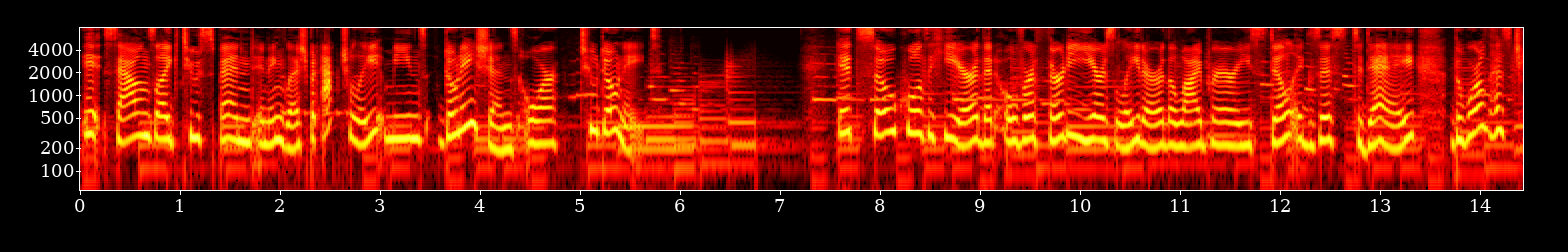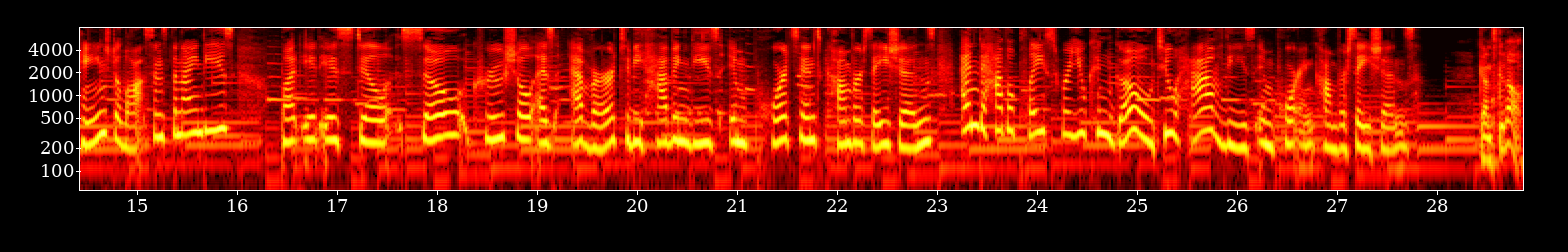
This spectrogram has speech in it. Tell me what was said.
It sounds like to spend in English, but actually means donations or to donate. It's so cool to hear that over 30 years later, the library still exists today. The world has changed a lot since the 90s, but it is still so crucial as ever to be having these important conversations and to have a place where you can go to have these important conversations. Ganz genau.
